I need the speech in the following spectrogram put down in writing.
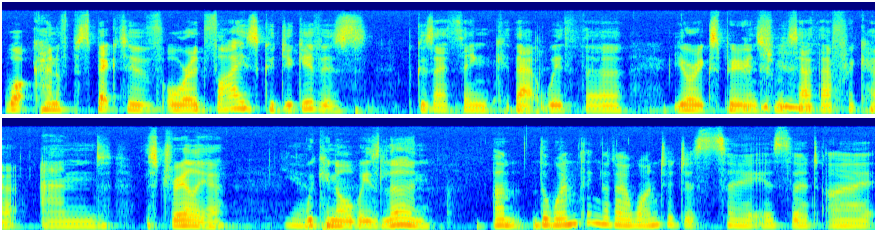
what kind of perspective or advice could you give us? Because I think that with uh, your experience from South Africa and Australia, yeah. we can always learn. Um, the one thing that I want to just say is that I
